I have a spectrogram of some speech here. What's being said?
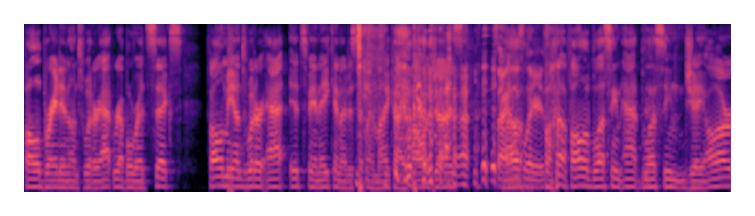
Follow Brandon on Twitter at rebelred6. Follow me on Twitter at it's Van Aken. I just hit my mic. I apologize. Sorry, that was uh, hilarious. Fo- Follow Blessing at Blessing JR.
